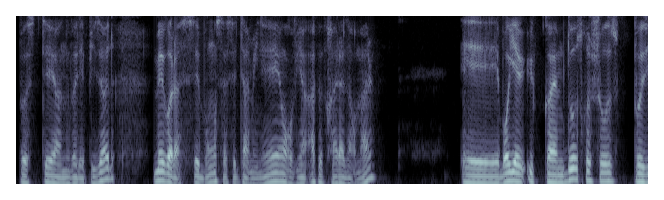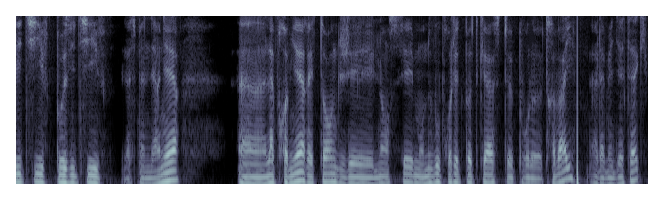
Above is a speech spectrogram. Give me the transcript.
poster un nouvel épisode. Mais voilà, c'est bon, ça s'est terminé, on revient à peu près à la normale. Et bon, il y a eu quand même d'autres choses positives, positives la semaine dernière. Euh, la première étant que j'ai lancé mon nouveau projet de podcast pour le travail à la médiathèque.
